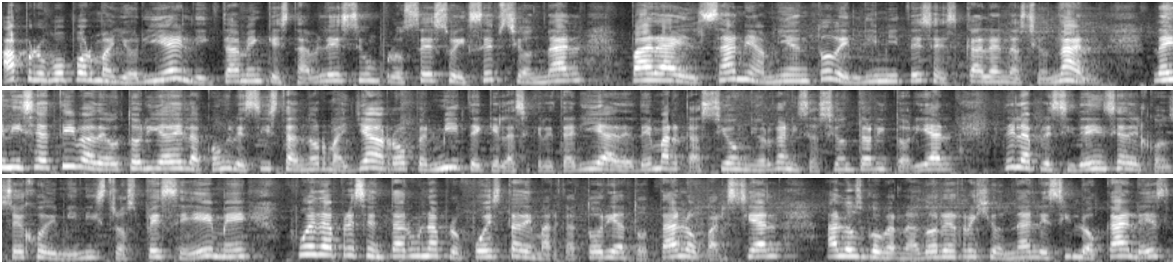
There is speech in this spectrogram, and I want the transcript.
aprobó por mayoría el dictamen que establece un proceso excepcional para el saneamiento de límites a escala nacional. La iniciativa de autoría de la congresista Norma Yarro permite que la Secretaría de Demarcación y Organización Territorial de la Presidencia del Consejo de Ministros PCM pueda presentar una propuesta de marcatoria total o parcial a los gobernadores regionales y locales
